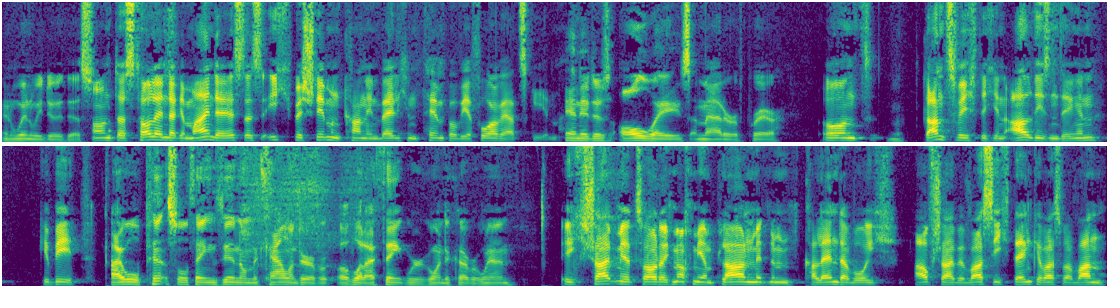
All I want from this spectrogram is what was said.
and when we do this. Und das Tolle in der Gemeinde ist, dass ich bestimmen kann, in welchem Tempo wir vorwärts gehen. And it is always a matter of prayer. Und ganz wichtig in all diesen Dingen, Gebet. I will pencil things in on the calendar of, of what I think we're going to cover when. Ich schreibe mir zwar oder ich mache mir einen Plan mit einem Kalender, wo ich aufschreibe, was ich denke, was wir wann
